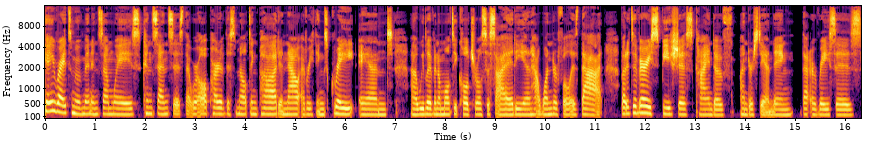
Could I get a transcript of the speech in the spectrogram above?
gay rights movement in some ways consensus that we're all part of this melting pot and now everything's great and uh, we live in a multicultural society and how wonderful is that but it's a very specious kind of understanding that erases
